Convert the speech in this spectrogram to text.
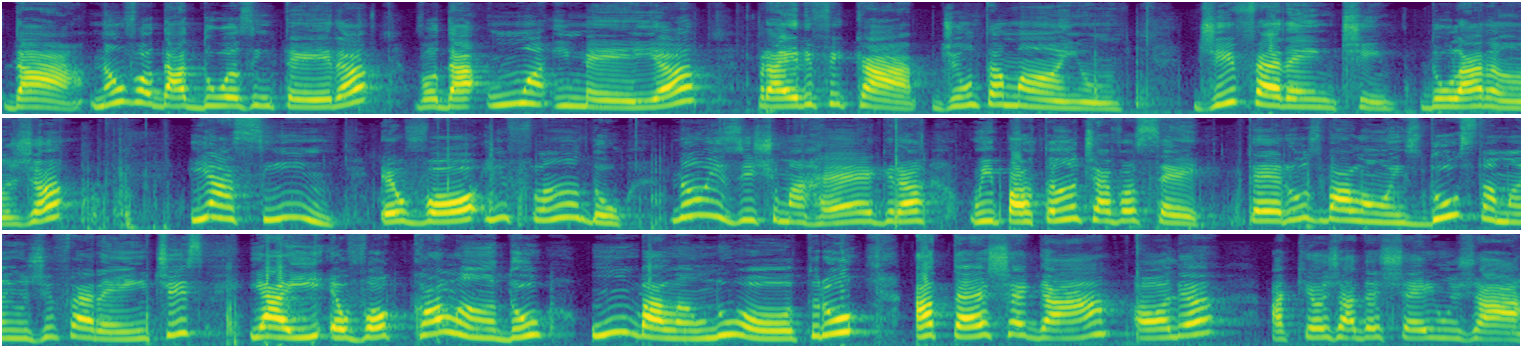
dar, não vou dar duas inteiras, vou dar uma e meia para ele ficar de um tamanho diferente do laranja. E assim eu vou inflando. Não existe uma regra, o importante é você ter os balões dos tamanhos diferentes e aí eu vou colando um balão no outro até chegar, olha, aqui eu já deixei um já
